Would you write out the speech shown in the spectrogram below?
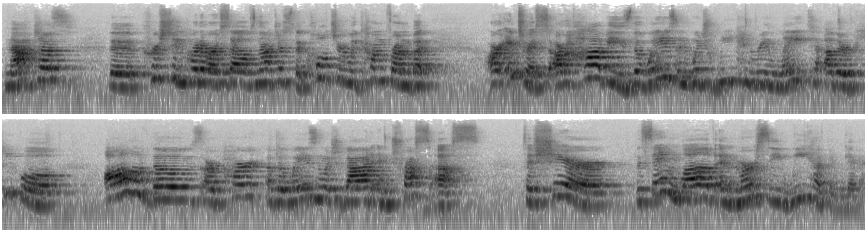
Not just the Christian part of ourselves, not just the culture we come from, but our interests, our hobbies, the ways in which we can relate to other people. All of those are part of the ways in which God entrusts us to share the same love and mercy we have been given.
